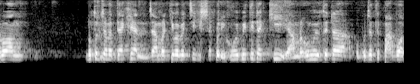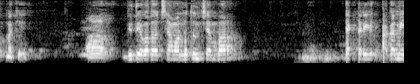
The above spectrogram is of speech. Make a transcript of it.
এবং নতুন চেম্বারে দেখেন যে আমরা কীভাবে চিকিৎসা করি। হোমিওপ্যাথিটা কি? আমরা হোমিওপ্যাথিটা বোঝাতে পারব আপনাকে। আর দ্বিতীয় কথা হচ্ছে আমার নতুন চেম্বার এক তারিখ, আগামী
